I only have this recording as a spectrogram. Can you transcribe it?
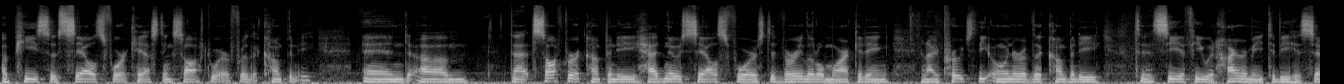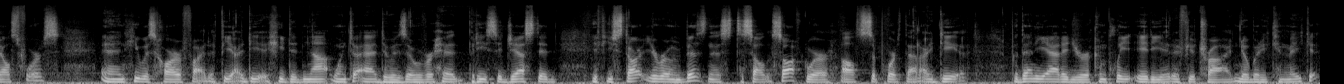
a piece of sales forecasting software for the company. And um, that software company had no sales force, did very little marketing, and I approached the owner of the company to see if he would hire me to be his sales force. And he was horrified at the idea. He did not want to add to his overhead, but he suggested if you start your own business to sell the software, I'll support that idea. But then he added, You're a complete idiot if you try, nobody can make it.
